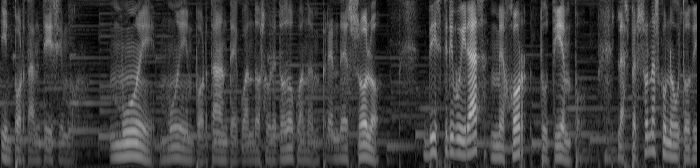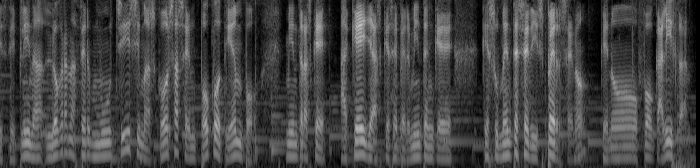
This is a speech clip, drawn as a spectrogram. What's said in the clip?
importantísimo, muy, muy importante, cuando, sobre todo cuando emprendes solo, distribuirás mejor tu tiempo. Las personas con autodisciplina logran hacer muchísimas cosas en poco tiempo, mientras que aquellas que se permiten que, que su mente se disperse, ¿no? Que no focalizan,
